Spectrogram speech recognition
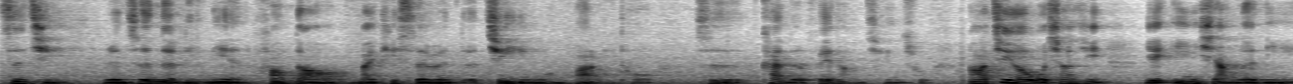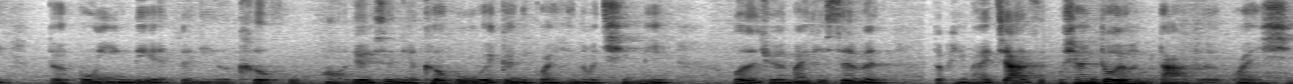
自己人生的理念放到 Mighty Seven 的经营文化里头，是看得非常清楚，然后进而我相信也影响了你的供应链跟你的客户，哈，尤其是你的客户会跟你关系那么亲密，或者觉得 Mighty Seven 的品牌价值，我相信都有很大的关系。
